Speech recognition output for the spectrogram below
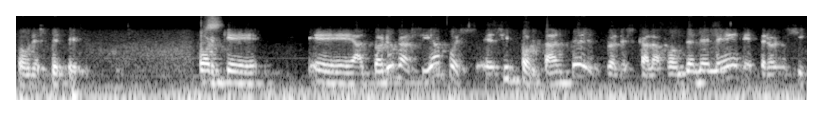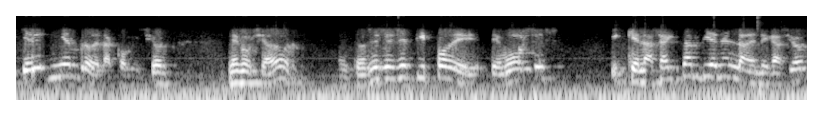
sobre este tema porque eh, Antonio García pues es importante dentro del escalafón del ELN, pero ni siquiera es miembro de la comisión negociadora. Entonces ese tipo de, voces, que las hay también en la delegación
